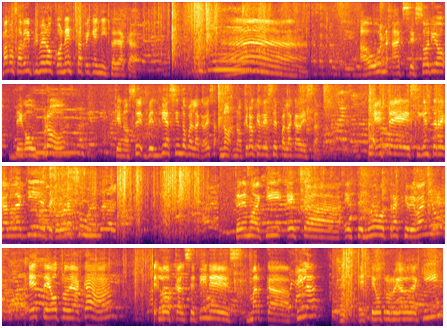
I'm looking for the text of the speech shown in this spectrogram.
Vamos a abrir primero con esta pequeñita de acá. Ah, a un accesorio de GoPro que no sé, vendría siendo para la cabeza. No, no creo que debe ser para la cabeza. Este siguiente regalo de aquí es de color azul. Tenemos aquí esta, este nuevo traje de baño. Este otro de acá. Los calcetines marca fila. Este otro regalo de aquí.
